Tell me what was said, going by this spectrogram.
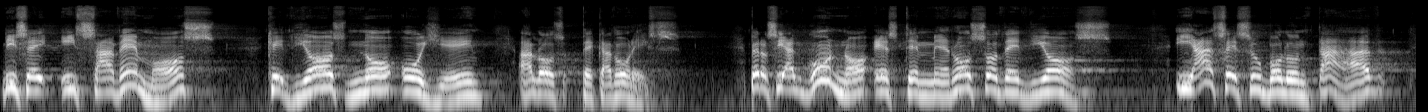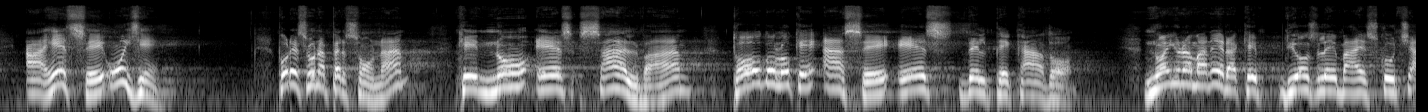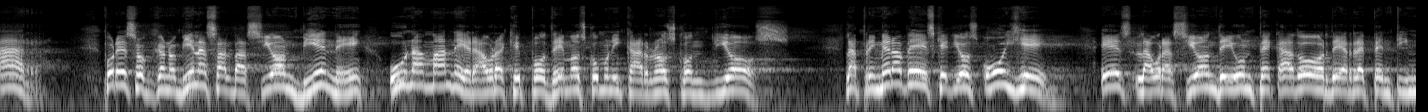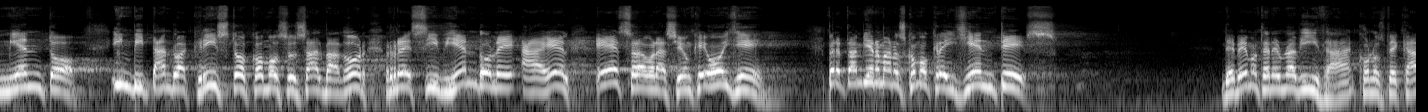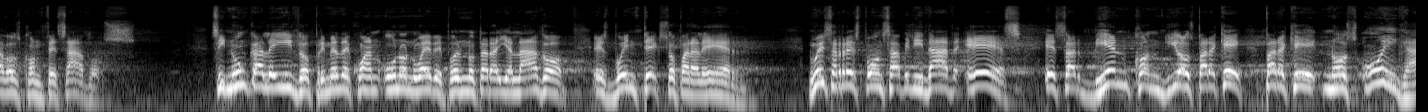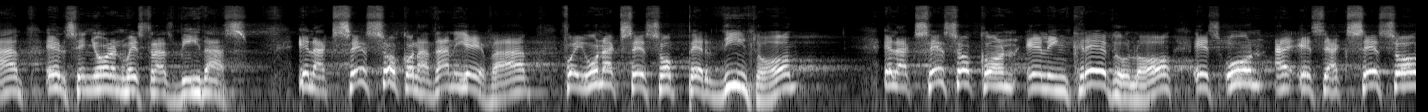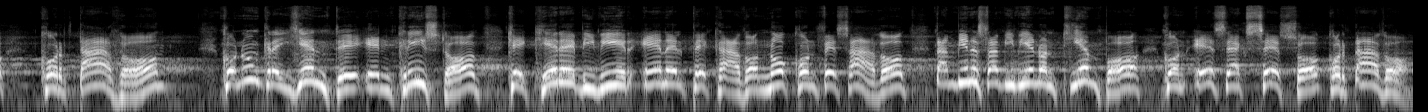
Dice, y sabemos que Dios no oye a los pecadores, Pero si alguno es temeroso de Dios y hace su voluntad, a ese oye. Por eso una persona que no es salva, todo lo que hace es del pecado. No hay una manera que Dios le va a escuchar. Por eso cuando viene la salvación, viene una manera ahora que podemos comunicarnos con Dios. La primera vez que Dios oye es la oración de un pecador de arrepentimiento, invitando a Cristo como su Salvador, recibiéndole a Él. Es la oración que oye. Pero también, hermanos, como creyentes, debemos tener una vida con los pecados confesados. Si nunca ha leído 1 de Juan 1.9, pueden notar ahí al lado, es buen texto para leer. Nuestra responsabilidad es estar bien con Dios. ¿Para qué? Para que nos oiga el Señor en nuestras vidas. El acceso con Adán y Eva fue un acceso perdido. El acceso con el incrédulo es un ese acceso cortado con un creyente en Cristo que quiere vivir en el pecado no confesado, también está viviendo en tiempo con ese acceso cortado.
